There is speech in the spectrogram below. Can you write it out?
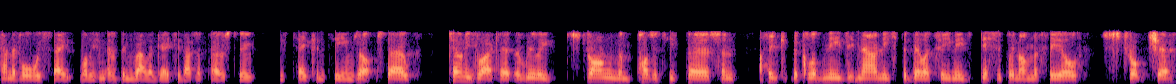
kind of always say, well, he's never been relegated as opposed to he's taken teams up. So Tony's like a, a really strong and positive person. I think the club needs it now, needs stability, needs discipline on the field, structure,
